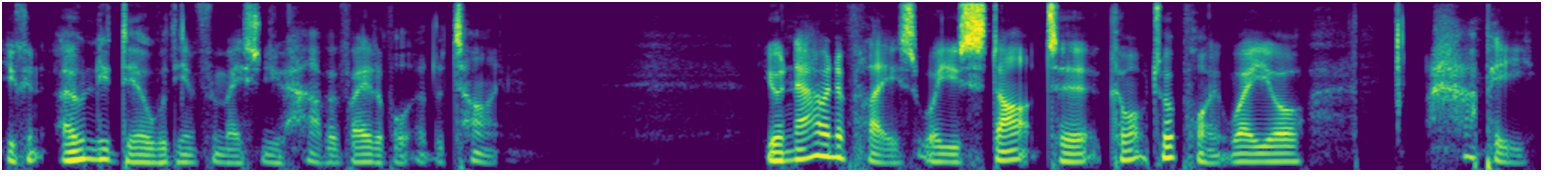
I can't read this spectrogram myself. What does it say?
You can only deal with the information you have available at the time. You're now in a place where you start to come up to a point where you're happy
